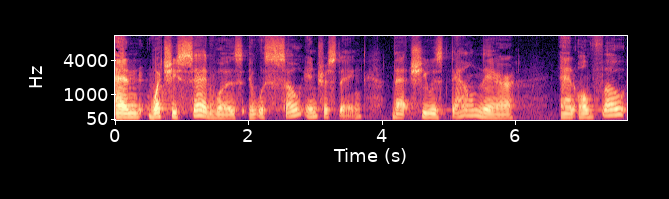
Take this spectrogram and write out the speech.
And what she said was, it was so interesting that she was down there, and although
